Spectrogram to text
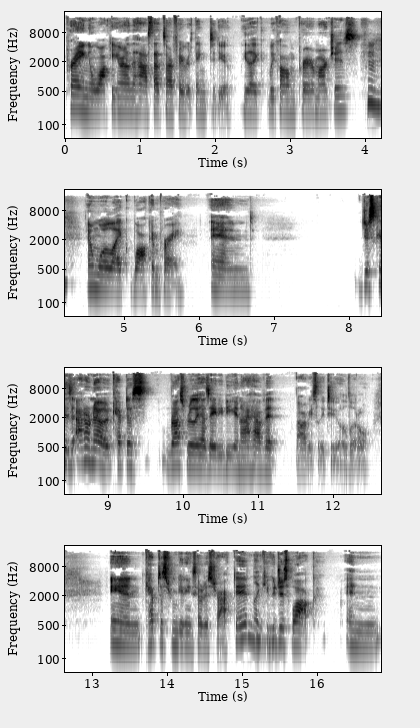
praying and walking around the house. That's our favorite thing to do. We like we call them prayer marches, hmm. and we'll like walk and pray. And just because I don't know, it kept us. Russ really has ADD, and I have it obviously too a little, and kept us from getting so distracted. Like mm-hmm. you could just walk, and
